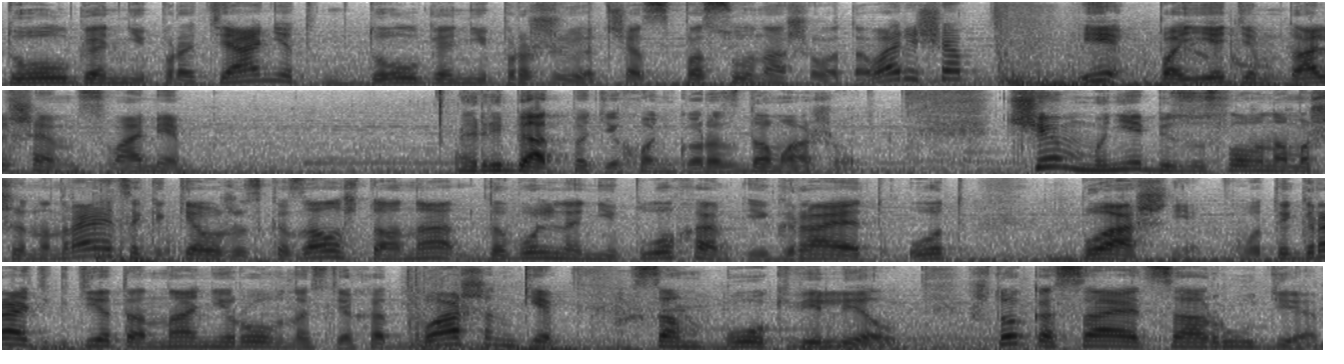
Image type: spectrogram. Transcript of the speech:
долго не протянет, долго не проживет. Сейчас спасу нашего товарища и поедем дальше с вами ребят потихоньку раздамаживать. Чем мне, безусловно, машина нравится, как я уже сказал, что она довольно неплохо играет от башни. Вот играть где-то на неровностях от башенки сам бог велел. Что касается орудия,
